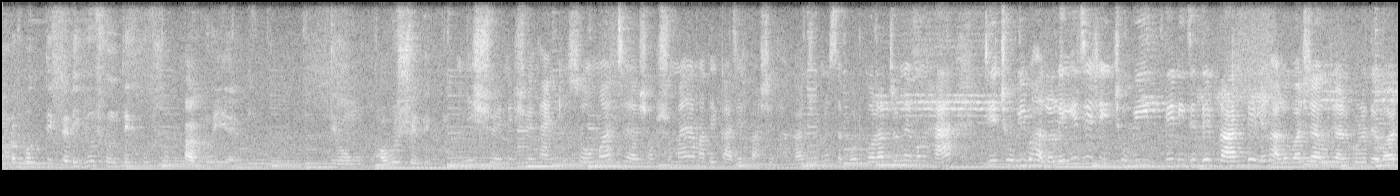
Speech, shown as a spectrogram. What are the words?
আমরা প্রত্যেকটা রিভিউ শুনতে খুব আগ্রহী আর কি। এবং অবশ্যই দেখুন। নিশ্চয়ই নিশ্চয়ই। থ্যাংক ইউ সো মাচ সবসময় আমাদের কাজের পাশে থাকার জন্য সাপোর্ট করার জন্য এবং হ্যাঁ যে ছবি ভালো লেগেছে সেই ছবিতে নিজেদের প্রাণ ঢেলে ভালোবাসা উজাড় করে দেওয়ার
